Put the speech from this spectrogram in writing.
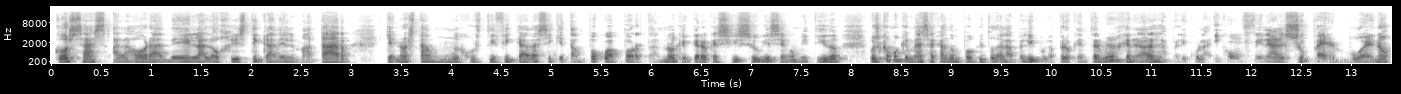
cosas a la hora de la logística del matar que no están muy justificadas y que tampoco aportan, ¿no? Que creo que si se hubiesen omitido, pues como que me ha sacado un poquito de la película, pero que en términos generales la película y con final súper bueno,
